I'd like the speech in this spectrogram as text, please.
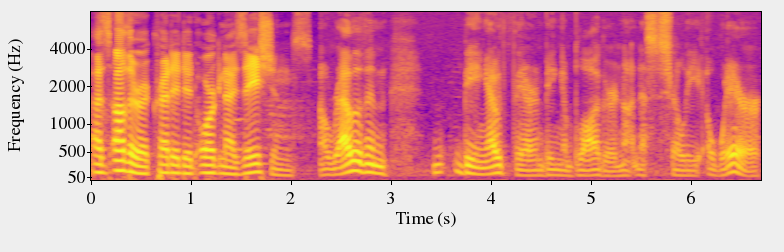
as other accredited organizations. Now, rather than being out there and being a blogger, not necessarily aware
